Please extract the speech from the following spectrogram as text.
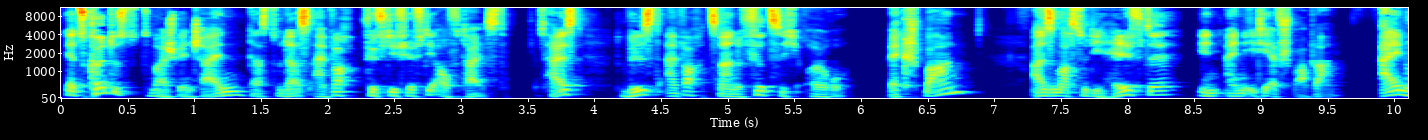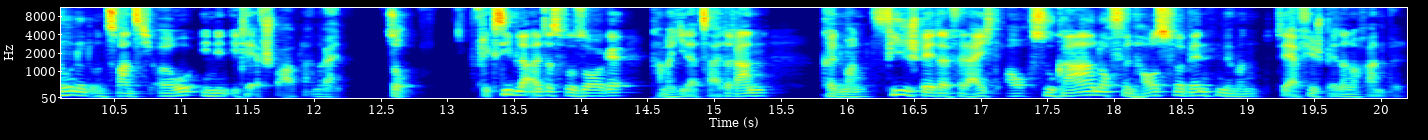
Jetzt könntest du zum Beispiel entscheiden, dass du das einfach 50-50 aufteilst. Das heißt, du willst einfach 240 Euro wegsparen, also machst du die Hälfte in einen ETF-Sparplan. 120 Euro in den ETF-Sparplan rein. So, flexible Altersvorsorge kann man jederzeit ran, könnte man viel später vielleicht auch sogar noch für ein Haus verwenden, wenn man sehr viel später noch ran will.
